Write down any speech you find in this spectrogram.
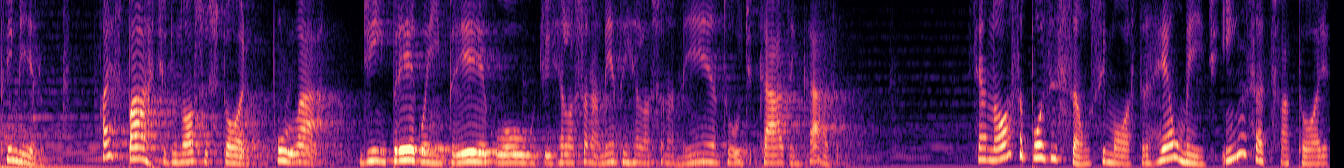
Primeiro, faz parte do nosso histórico pular de emprego em emprego, ou de relacionamento em relacionamento, ou de casa em casa? Se a nossa posição se mostra realmente insatisfatória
